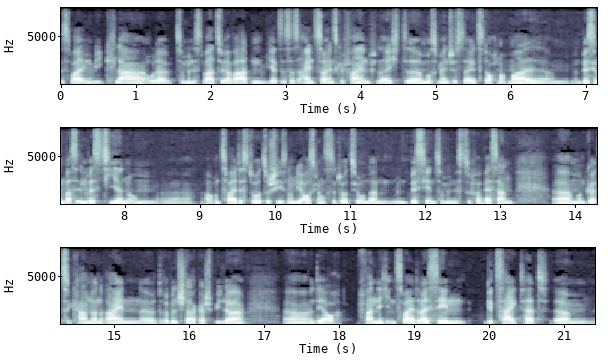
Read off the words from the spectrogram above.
es war irgendwie klar oder zumindest war zu erwarten, jetzt ist das eins zu eins gefallen. Vielleicht äh, muss Manchester jetzt doch nochmal ähm, ein bisschen was investieren, um äh, auch ein zweites Tor zu schießen, um die Ausgangssituation dann ein bisschen zumindest zu verbessern. Ähm, und Götze kam dann rein, äh, dribbelstarker Spieler, äh, der auch, fand ich, in zwei, drei Szenen gezeigt hat, ähm,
